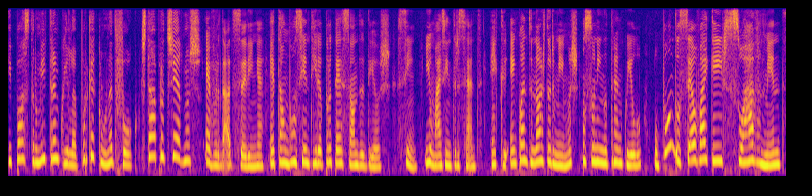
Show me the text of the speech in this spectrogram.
E posso dormir tranquila, porque a coluna de fogo está a proteger-nos. É verdade, Sarinha. É tão bom sentir a proteção de Deus. Sim, e o mais interessante é que enquanto nós dormimos, um soninho tranquilo, o pão do céu vai cair suavemente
